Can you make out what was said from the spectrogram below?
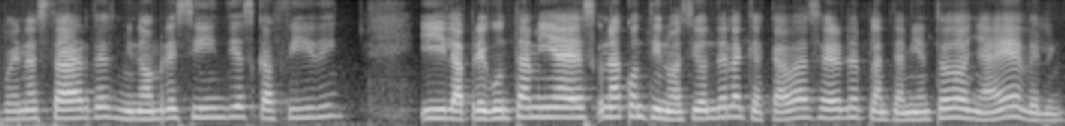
Buenas tardes, mi nombre es Cindy Escafidi y la pregunta mía es una continuación de la que acaba de hacer el planteamiento de doña Evelyn.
